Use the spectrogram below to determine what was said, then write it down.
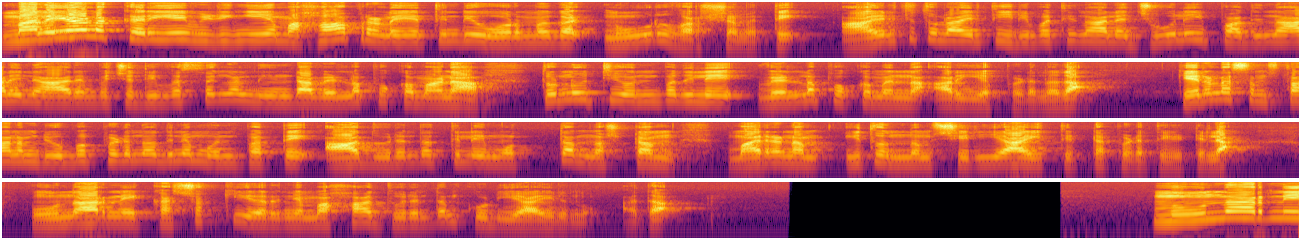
മലയാളക്കരയെ വിഴുങ്ങിയ മഹാപ്രളയത്തിന്റെ ഓർമ്മകൾ നൂറ് വർഷമെത്തി. ആയിരത്തി തൊള്ളായിരത്തി ഇരുപത്തിനാല് ജൂലൈ പതിനാലിന് ആരംഭിച്ച ദിവസങ്ങൾ നീണ്ട വെള്ളപ്പൊക്കമാണ് തൊണ്ണൂറ്റിയൊൻപതിലെ വെള്ളപ്പൊക്കമെന്ന് അറിയപ്പെടുന്നത്. കേരള സംസ്ഥാനം രൂപപ്പെടുന്നതിന് മുൻപത്തെ ആ ദുരന്തത്തിലെ മൊത്തം നഷ്ടം മരണം ഇതൊന്നും ശരിയായി തിട്ടപ്പെടുത്തിയിട്ടില്ല. മൂന്നാറിനെ കശക്കിയെറിഞ്ഞ മഹാദുരന്തം കൂടിയായിരുന്നു അത്. മൂന്നാറിനെ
